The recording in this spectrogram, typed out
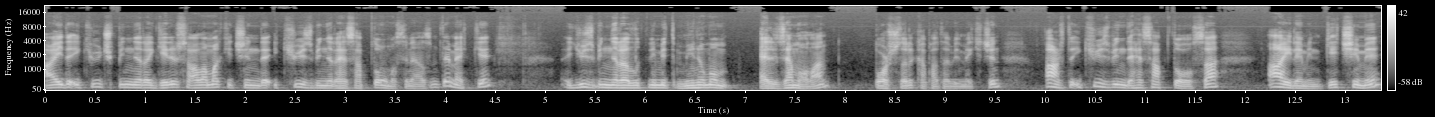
Ayda 2-3 bin lira gelir sağlamak için de 200 bin lira hesapta olması lazım. Demek ki 100 bin liralık limit minimum elzem olan borçları kapatabilmek için artı 200 bin de hesapta olsa ailemin geçimi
